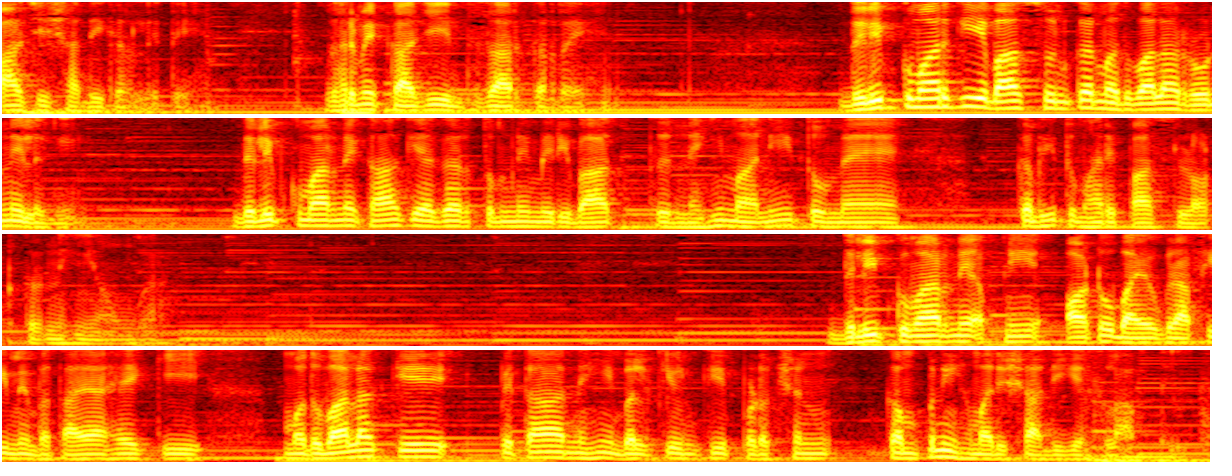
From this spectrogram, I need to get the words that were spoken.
आज ही शादी कर लेते हैं। घर में काजी इंतज़ार कर रहे हैं। दिलीप कुमार की यह बात सुनकर मधुबाला रोने लगी। दिलीप कुमार ने कहा कि अगर तुमने मेरी बात नहीं मानी तो मैं कभी तुम्हारे पास लौट कर नहीं आऊँगा। दिलीप कुमार ने अपनी ऑटोबायोग्राफी में बताया है कि मधुबाला के पिता नहीं, बल्कि उनकी प्रोडक्शन कंपनी हमारी शादी के खिलाफ थी।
